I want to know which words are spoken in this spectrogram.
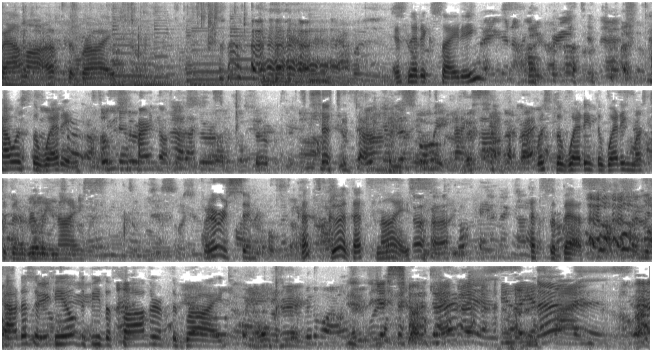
grandma of the bride. Isn't it exciting? How was the wedding? kind of settle down. It's nice, right? Was the wedding? The wedding must have been really nice. Very simple. That's good. That's nice. Uh-huh. That's the best. How does it feel to be the father of the bride? Okay. Just so nervous. He's like, it's fine. I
